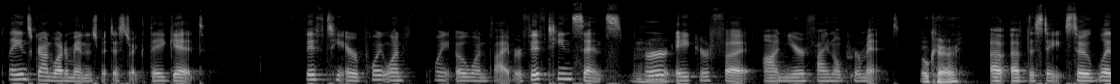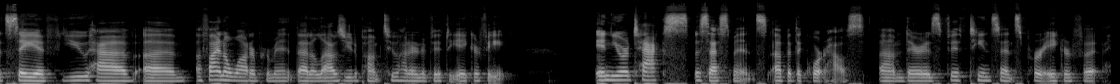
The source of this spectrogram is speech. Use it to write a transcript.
Plains Groundwater Management District, they get fifteen or 0.1, 0.015 or fifteen cents mm-hmm. per acre foot on your final permit. Okay of, of the state. So let's say if you have a, a final water permit that allows you to pump 250 acre feet, in your tax assessments up at the courthouse, um, there is 15 cents per acre foot. I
